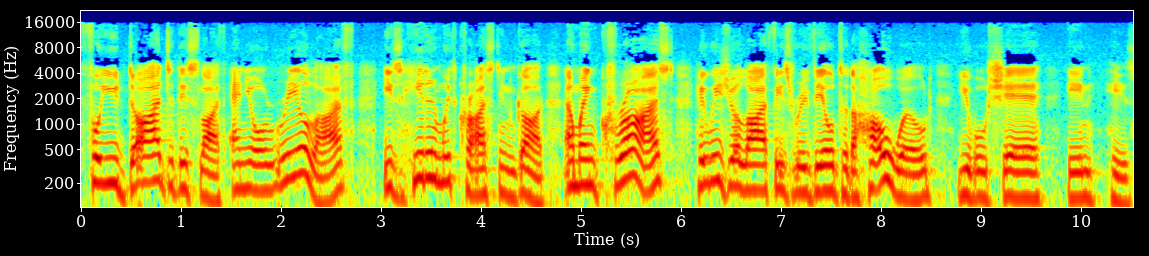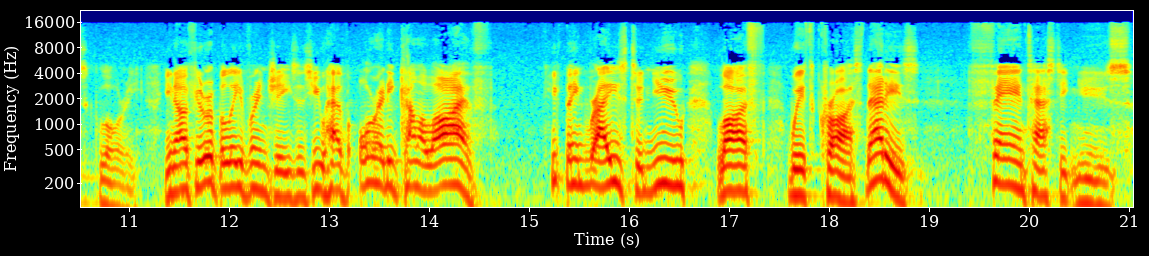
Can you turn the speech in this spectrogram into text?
For you died to this life, and your real life is hidden with Christ in God. And when Christ, who is your life, is revealed to the whole world, you will share in his glory. You know, if you're a believer in Jesus, you have already come alive. You've been raised to new life with Christ. That is fantastic news.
